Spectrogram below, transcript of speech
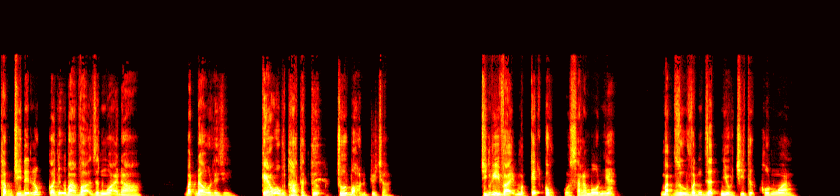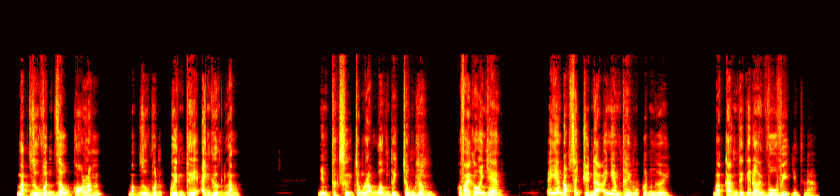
Thậm chí đến lúc có những bà vợ dân ngoại đó bắt đầu là gì? Kéo ông thờ thần tượng, chối bỏ đức chúa trời. Chính vì vậy mà kết cục của Salomon nhé, mặc dù vẫn rất nhiều tri thức khôn ngoan, mặc dù vẫn giàu có lắm, mặc dù vẫn quyền thế ảnh hưởng lắm, nhưng thực sự trong lòng ông thấy trống rỗng. Có phải không anh chị em? Anh em đọc sách truyền đạo, anh em thấy một con người mà cảm thấy cái đời vô vị như thế nào?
